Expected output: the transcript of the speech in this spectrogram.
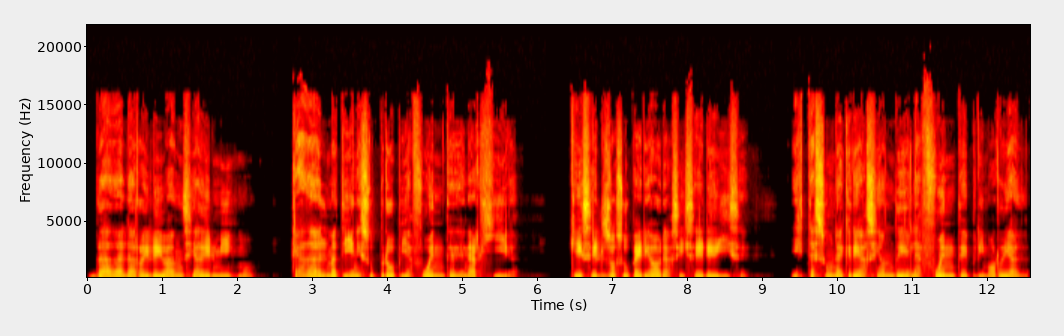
dada la relevancia del mismo. Cada alma tiene su propia fuente de energía, que es el yo superior, así se le dice. Esta es una creación de la fuente primordial,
